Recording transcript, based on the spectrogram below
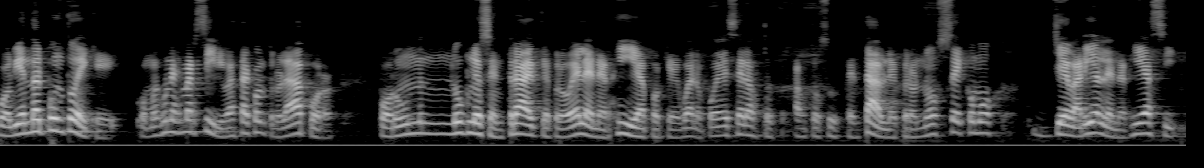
volviendo al punto de que como es una Smart City, va a estar controlada por, por un núcleo central que provee la energía, porque bueno, puede ser autosustentable, pero no sé cómo llevarían la energía si,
